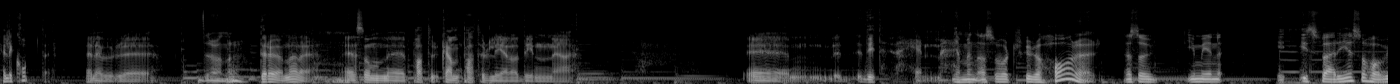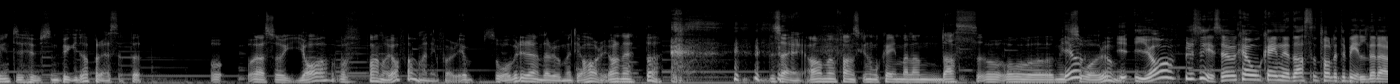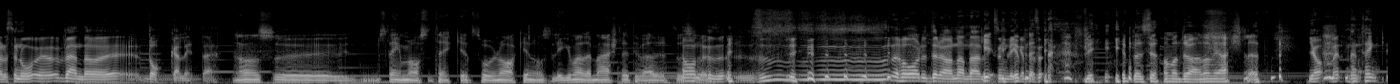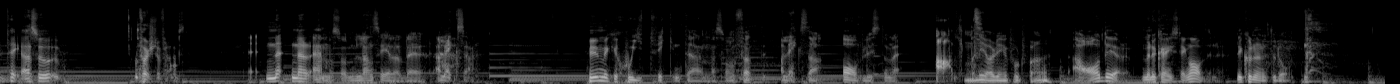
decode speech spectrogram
helikopter. Eller? Eh, Drönare. drönare Mm. eh, som eh, patru- kan patrullera din, eh, eh, ditt hem. Ja men alltså vart ska du ha det här? Alltså, jag menar, i, i Sverige så har vi inte husen byggda på det här sättet. Och, och alltså jag, vad fan har jag för användning för det? Jag sover i det enda rummet jag har. Jag har en etta. Det säger, ja men fan ska den åka in mellan dass och, och mitt Ja, sovrum? Ja, precis. Jag kan åka in i dass och ta lite bilder där och sen å- vända och eh, docka lite. Ja, så eh, stänger man av sig täcket, sover naken och så ligger man där med arslet i vädret. Och Ja, så... har du drönaren där liksom liggande. Helt plötsligt har man drönaren i arslet. Ja, men, men tänk, tänk, alltså först och främst. N- när Amazon lanserade Alexa. Hur mycket skit fick inte Amazon för att Alexa avlyssnade allt? Men det gör det ju fortfarande. Ja, det gör den. Men du kan ju stänga av den nu. Det kunde du inte då.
